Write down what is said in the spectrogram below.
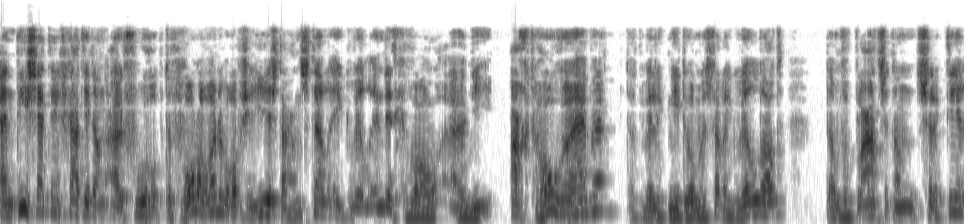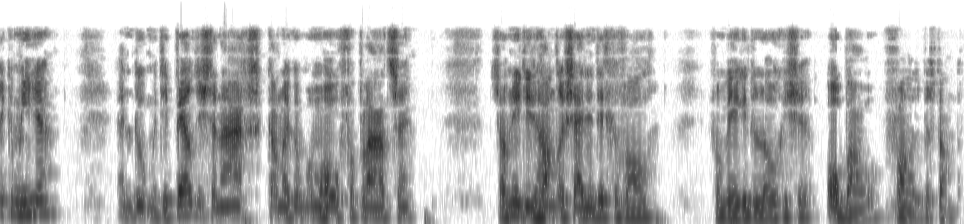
en die settings gaat hij dan uitvoeren op de volgorde waarop ze hier staan. Stel ik wil in dit geval uh, die 8 hoger hebben. Dat wil ik niet hoor, maar stel ik wil dat. Dan verplaats ik, dan selecteer ik hem hier. En doe ik met die pijltjes daarnaast, kan ik hem omhoog verplaatsen. Zou niet handig zijn in dit geval vanwege de logische opbouw van het bestand.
